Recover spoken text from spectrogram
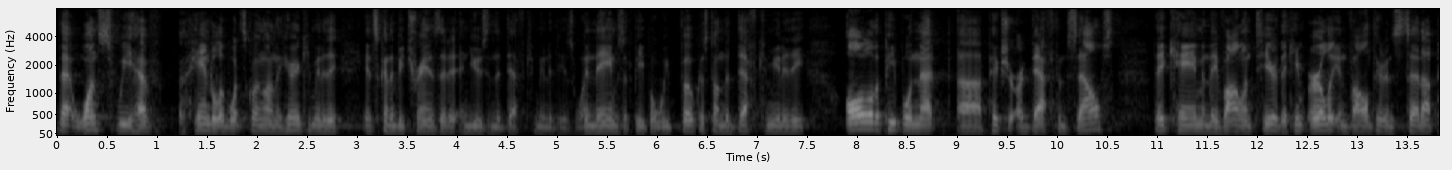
that once we have a handle of what's going on in the hearing community, it's going to be translated and used in the deaf community as well. The names of people, we focused on the deaf community. All of the people in that uh, picture are deaf themselves. They came and they volunteered. They came early and volunteered and set up.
